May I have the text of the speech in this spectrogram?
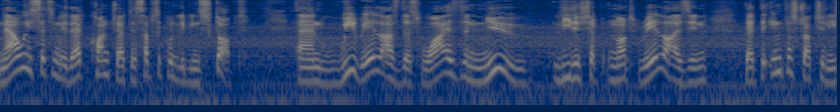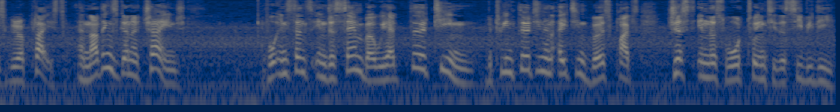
Now we're sitting with that contract has subsequently been stopped. And we realized this. Why is the new leadership not realizing that the infrastructure needs to be replaced. And nothing's going to change for instance, in December, we had 13, between 13 and 18 burst pipes just in this Ward 20, the CBD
